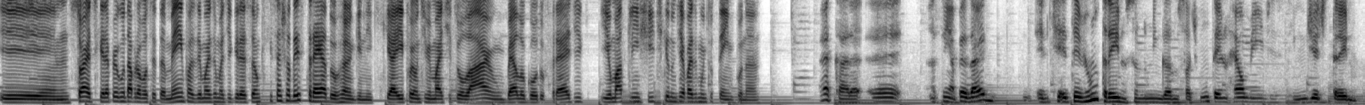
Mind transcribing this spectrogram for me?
E, Sorte, queria perguntar para você também, fazer mais uma digressão. O que você achou da estreia do Rangnick? Que aí foi um time mais titular, um belo gol do Fred e uma clean sheet que não tinha faz muito tempo, né? É, cara, é, assim, apesar. Ele teve um treino, se eu não me engano, só, tipo um treino realmente, assim, um dia de treino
